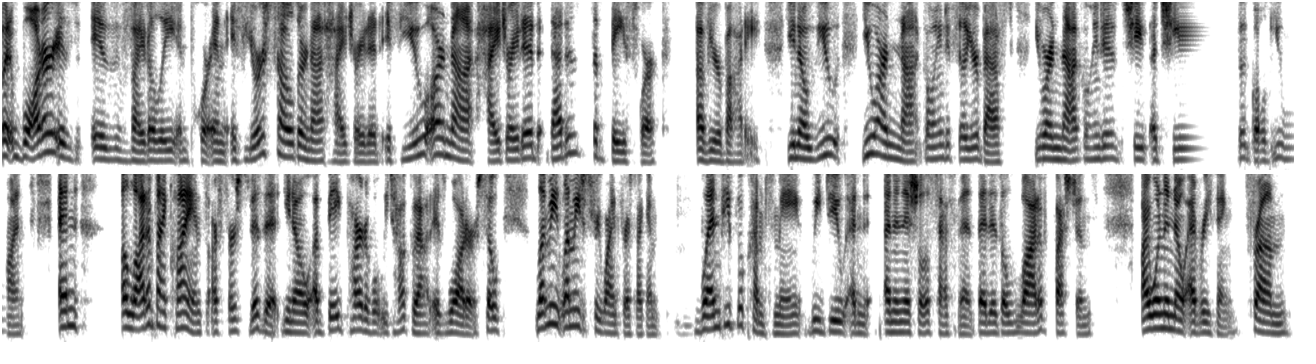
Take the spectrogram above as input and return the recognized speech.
But water is is vitally important. If your cells are not hydrated if you are not hydrated that is the base work of your body. You know you you are not going to feel your best. You are not going to achieve achieve the goals you want. And a lot of my clients our first visit you know a big part of what we talk about is water. So let me let me just rewind for a 2nd mm-hmm. when people come to me we do an, an initial assessment that is a lot of questions. I want to know everything from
